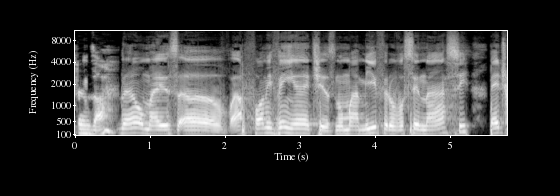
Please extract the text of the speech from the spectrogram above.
transar? Não, mas ah, a fome vem antes. No mamífero, você nasce, pede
